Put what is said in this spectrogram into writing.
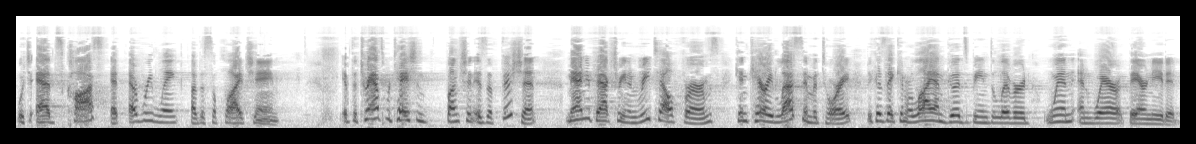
which adds costs at every link of the supply chain. If the transportation function is efficient, manufacturing and retail firms can carry less inventory because they can rely on goods being delivered when and where they are needed.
